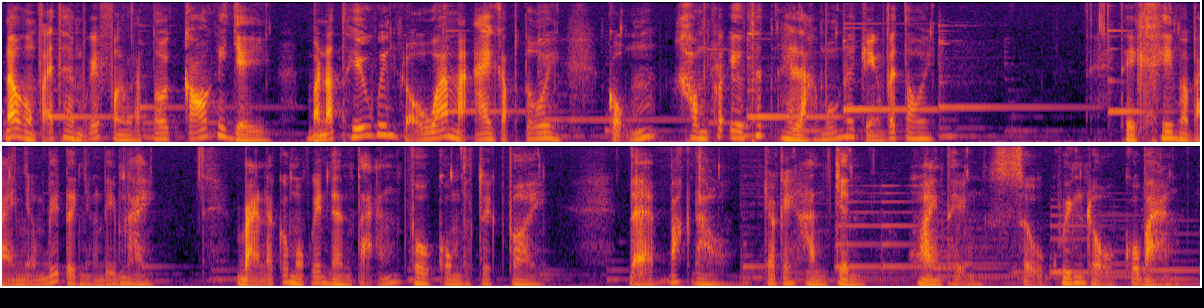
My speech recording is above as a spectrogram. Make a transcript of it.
Nó còn phải thêm một cái phần là tôi có cái gì mà nó thiếu quyến rũ quá mà ai gặp tôi cũng không có yêu thích hay là muốn nói chuyện với tôi. Thì khi mà bạn nhận biết được những điểm này, bạn đã có một cái nền tảng vô cùng là tuyệt vời để bắt đầu cho cái hành trình hoàn thiện sự quyến rũ của bạn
